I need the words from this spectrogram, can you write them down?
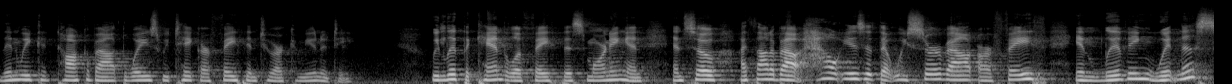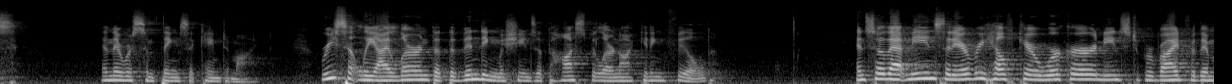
Then we can talk about the ways we take our faith into our community. We lit the candle of faith this morning, and, and so I thought about how is it that we serve out our faith in living witness? And there were some things that came to mind. Recently, I learned that the vending machines at the hospital are not getting filled. And so that means that every healthcare worker needs to provide for them,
